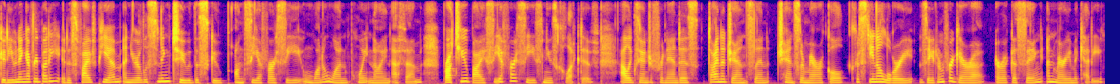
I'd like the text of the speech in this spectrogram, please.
Good evening, everybody. It is 5 p.m., and you're listening to The Scoop on CFRC 101.9 FM, brought to you by CFRC's News Collective. Alexandra Fernandez, Dinah Jansen, Chancellor Miracle, Christina Laurie, Zayden Vergara, Erica Singh, and Mary McKetty.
